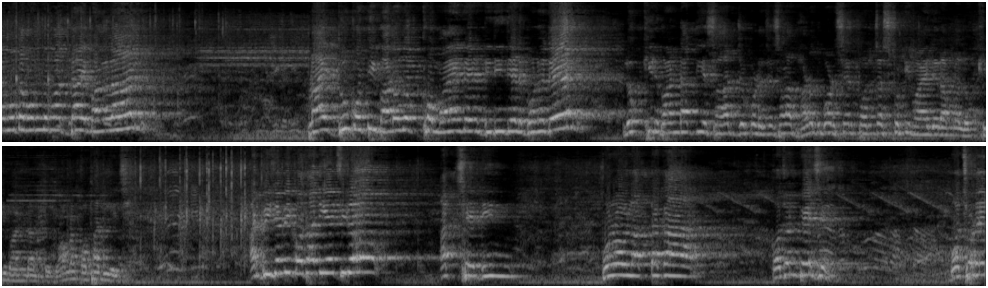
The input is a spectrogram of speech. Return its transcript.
মমতা বন্দ্যোপাধ্যায় বাংলার প্রায় দু কোটি বারো লক্ষ মায়েদের, দিদিদের, বোনেদের লক্ষ্মীর ভান্ডার দিয়ে সাহায্য করেছে। সারা ভারতবর্ষের পঞ্চাশ কোটি মায়েদের আমরা লক্ষ্মীর ভান্ডার দেবো। আমরা কথা দিয়েছি। আর বিজেপি কথা দিয়েছিল আচ্ছে দিন পনেরো লাখ টাকা কজন পেয়েছে? বছরে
